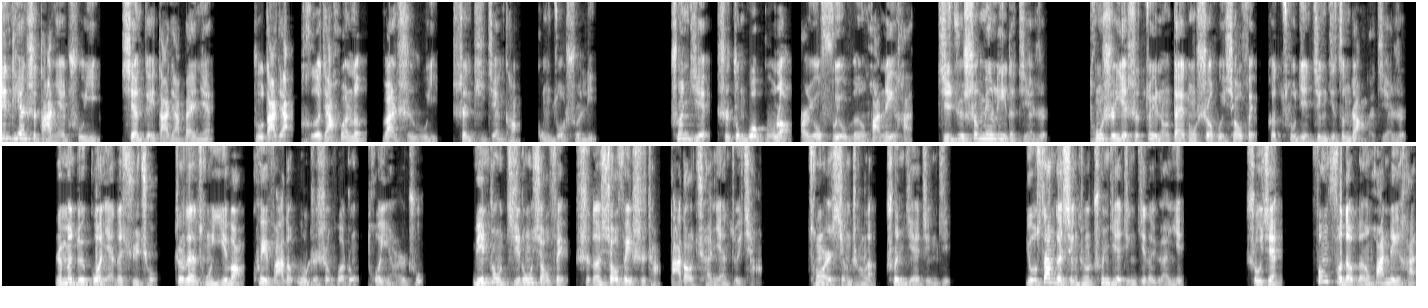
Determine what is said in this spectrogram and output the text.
今天是大年初一，先给大家拜年，祝大家阖家欢乐，万事如意，身体健康，工作顺利。春节是中国古老而又富有文化内涵、极具生命力的节日，同时也是最能带动社会消费和促进经济增长的节日。人们对过年的需求正在从以往匮乏的物质生活中脱颖而出，民众集中消费，使得消费市场达到全年最强，从而形成了春节经济。有三个形成春节经济的原因，首先。丰富的文化内涵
